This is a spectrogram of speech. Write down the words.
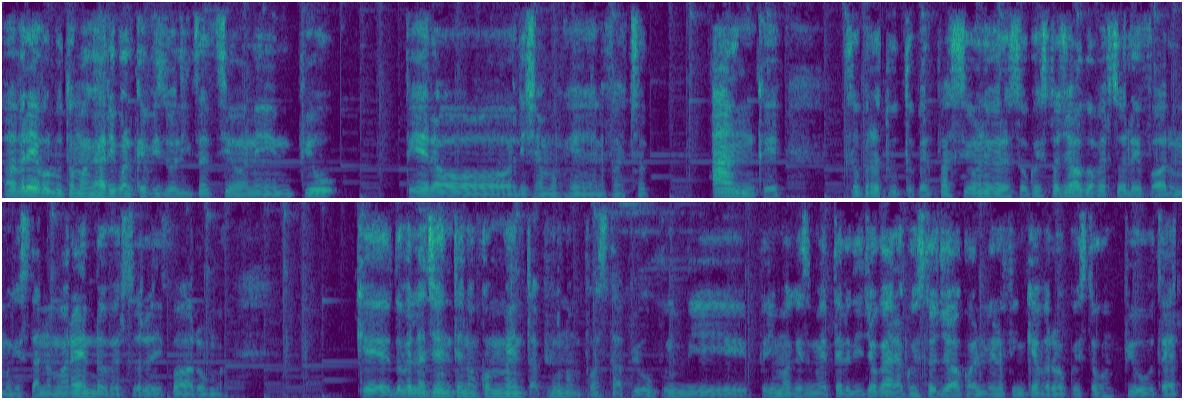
avrei voluto magari qualche visualizzazione in più però diciamo che lo faccio anche soprattutto per passione verso questo gioco, verso dei forum che stanno morendo, verso dei forum che, dove la gente non commenta più, non posta più, quindi prima che smettere di giocare a questo gioco, almeno finché avrò questo computer,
